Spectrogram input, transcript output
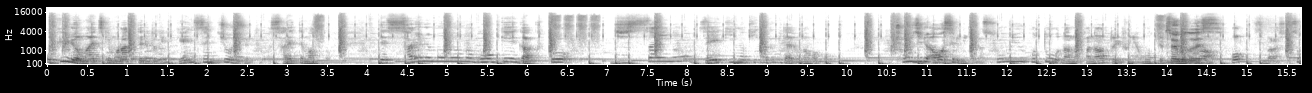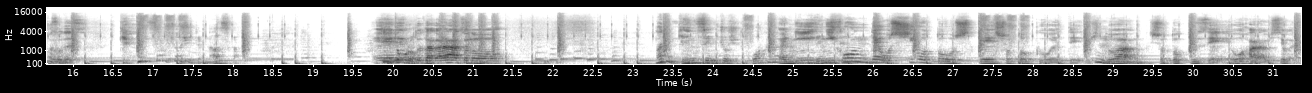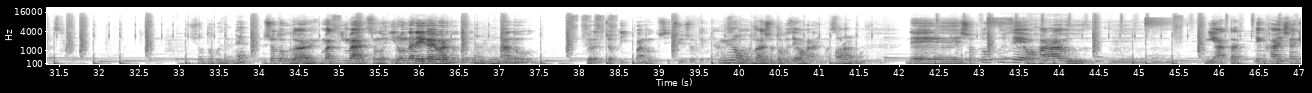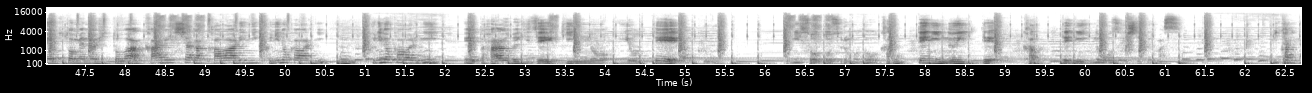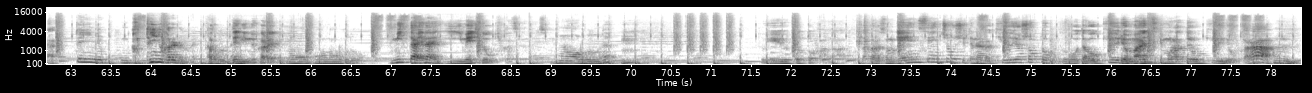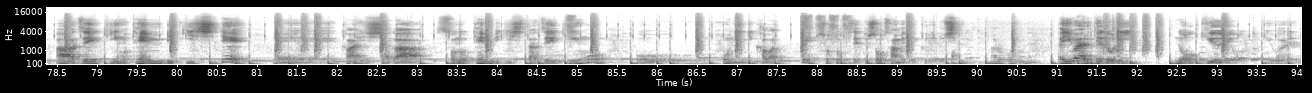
お給料毎月もらってる時に源泉徴収っていうのがされてますとでされるものの合計額と実際の税金の金額みたいなのをなんかこう帳尻合わせるみたいなそういうことなのかなというふうには思ってるんそういうことですお素晴らしいそもそもそうです源泉徴収って何すかえていうところーとだからその何源泉徴収って怖くないに日本でお仕事をして所得を得ている人は所得税を払う必要があります所得税ね。所得がある、まあ、今そのいろんな例外はあるので、うんうんうん。あのとりあえずちょっと一般論として抽象的な話と、まあ、所得税を払います払います。で所得税を払うにあたって会社にお勤めの人は会社が代わりに国の代わりにうん。国の代わりに、えー、と払うべき税金の予定額に相当するものを勝手に抜いて勝手に納税してくれますみたいな勝手に抜勝手に抜かれるのね。勝手ね。に抜かれる。なるほどなるほど。みたいなイメージで大きく外れないですよね。なるほどね。うん、ということかな。と。だからその源泉徴収ってなんか給与所得をだお給料毎月もらってるお給料から、うん。あー税金を天引きして、えー会社がその天引きした税金をお本人に代わって所得税として納めてくれる仕組み。なるほどね。いわゆる手取りのお給料と言われる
